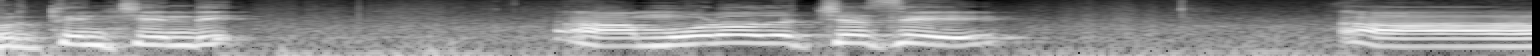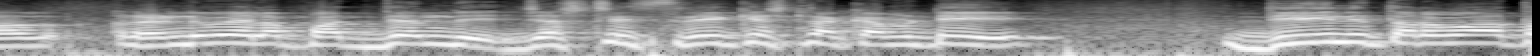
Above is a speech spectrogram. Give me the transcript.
గుర్తించింది. మూడవది వచ్చేసి రెండు వేల పద్దెనిమిది జస్టిస్ శ్రీకృష్ణ కమిటీ దీని తర్వాత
